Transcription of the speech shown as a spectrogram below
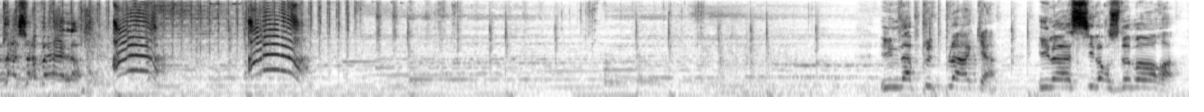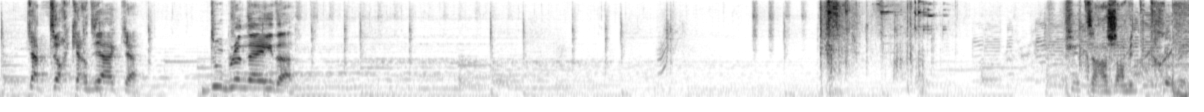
de la javel Il n'a plus de plaque Il a un silence de mort Capteur cardiaque Double nade Putain, j'ai envie de crever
